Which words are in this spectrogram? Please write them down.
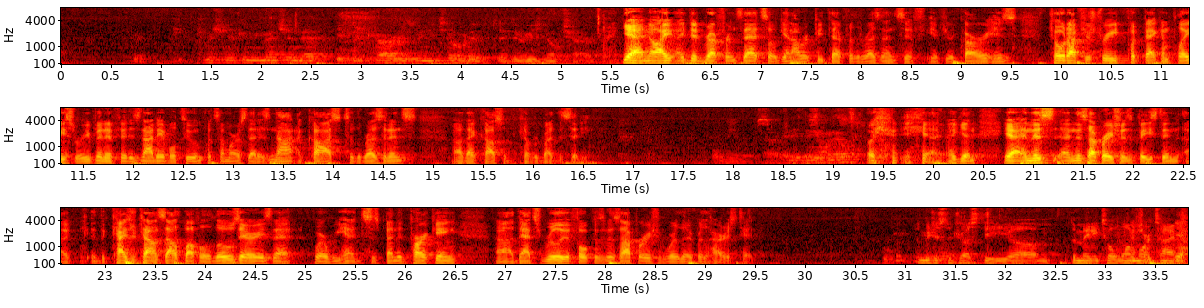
Commissioner, can you mention that if your car is being towed, that there is no charge? Yeah, no, I, I did reference that, so again, I'll repeat that for the residents. If, if your car is towed off your street, put back in place, or even if it is not able to and put somewhere else, that is not a cost to the residents. Uh, that cost will be covered by the city. Oh, Yeah, again, yeah, and this, and this operation is based in uh, the Kaisertown, South Buffalo, those areas that, where we had suspended parking. Uh, That's really the focus of this operation, where they were the hardest hit. Let me just address the, um, the mini tow one more time. yeah.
